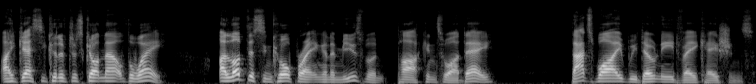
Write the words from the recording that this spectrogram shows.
I guess he could have just gotten out of the way. I love this incorporating an amusement park into our day. That's why we don't need vacations.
